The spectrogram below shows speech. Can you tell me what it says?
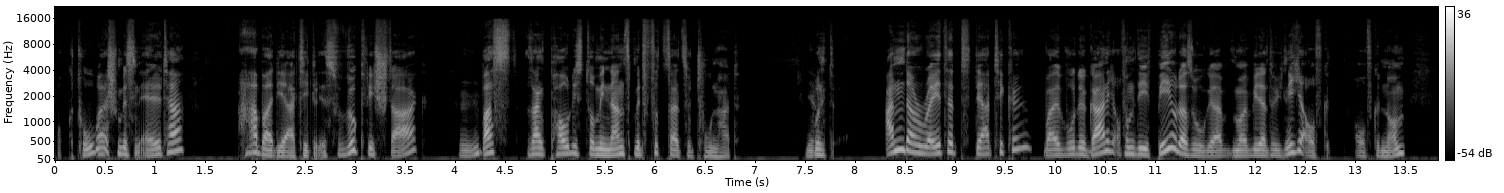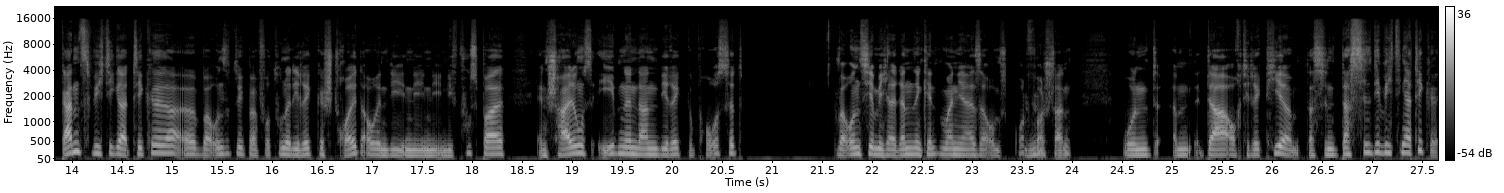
Oktober, schon ein bisschen älter. Aber der Artikel ist wirklich stark, Mhm. was St. Paulis Dominanz mit Futsal zu tun hat. Ja. Und underrated der Artikel, weil wurde gar nicht auch vom DFB oder so, ja, mal wieder natürlich nicht aufge aufgenommen. Ganz wichtiger Artikel, äh, bei uns natürlich bei Fortuna direkt gestreut, auch in die, in die, in die, Fußball-Entscheidungsebenen dann direkt gepostet. bei uns hier, Michael Rensen kennt man ja, ist er auch im Sportvorstand. Und ähm, da auch direkt hier, das sind, das sind die wichtigen Artikel.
